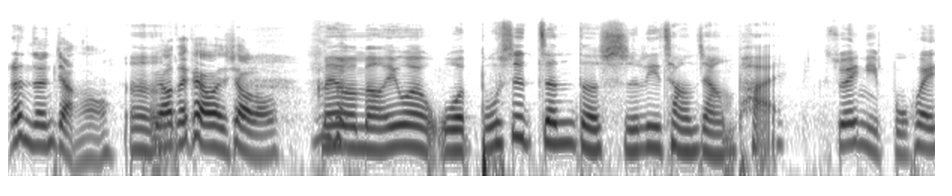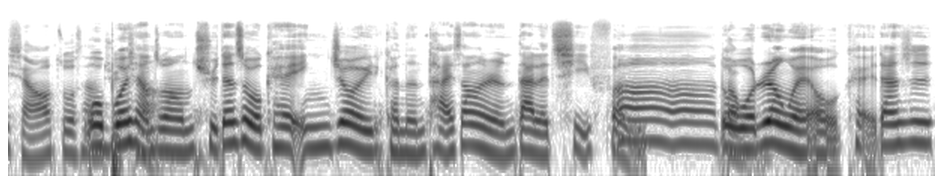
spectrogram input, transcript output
认真讲哦，嗯不要再开玩笑喽。没有没有，因为我不是真的实力唱这样派，所以你不会想要坐上去，我不会想坐上去，但是我可以 enjoy 可能台上的人带的气氛。嗯嗯，对，我认为 OK，但是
